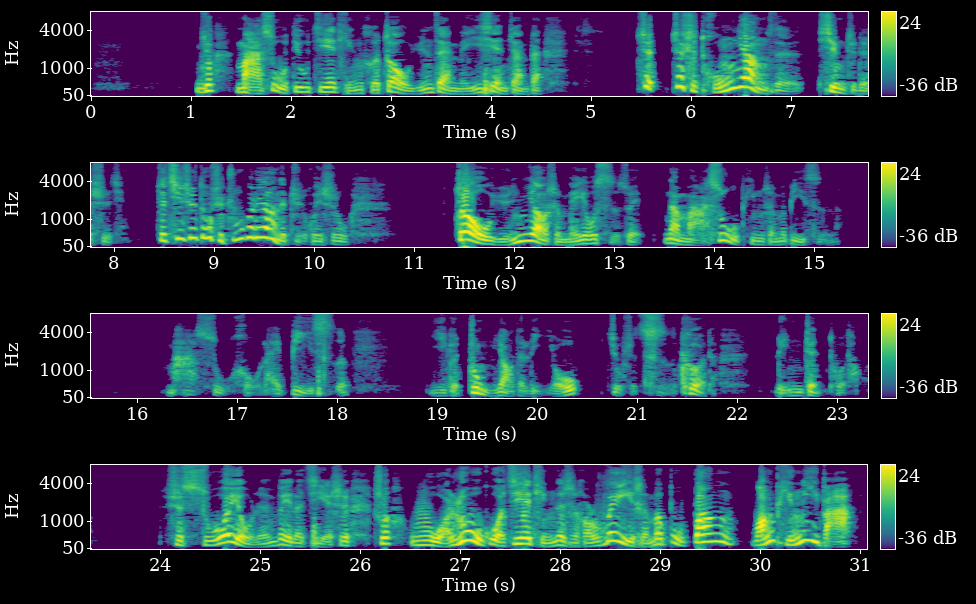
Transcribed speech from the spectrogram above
你说马谡丢街亭和赵云在眉县战败，这这是同样的性质的事情。这其实都是诸葛亮的指挥失误。赵云要是没有死罪，那马谡凭什么必死呢？马谡后来必死，一个重要的理由就是此刻的临阵脱逃，是所有人为了解释说我路过街亭的时候为什么不帮王平一把，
